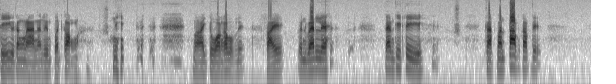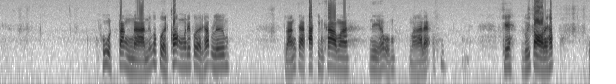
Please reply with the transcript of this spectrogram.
ตีอยู่ตั้งนานนะลืมเปิดกล้อง นี่ มาอีกตัวครับผมนี่ใสเป็นแว่นเลยแต้มที่สี่ กัดมันตับครับนี่พูดตั้งนานนึกว่าเปิดกล้องไม่ได้เปิดครับ ลืม หลังจากพักกินข้าวมา นี่ครับผม มาแล้ว โอเคลุยต่อเลยครับ โห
